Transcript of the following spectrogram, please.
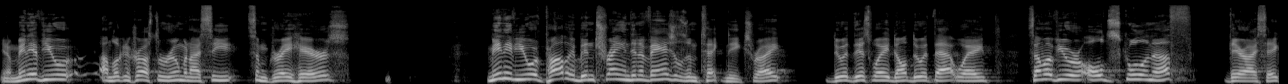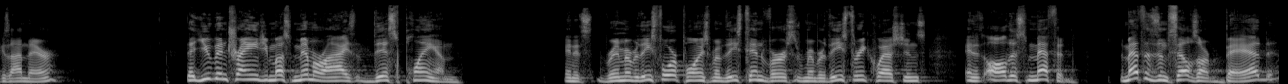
You know, many of you, I'm looking across the room and I see some gray hairs. Many of you have probably been trained in evangelism techniques, right? Do it this way, don't do it that way. Some of you are old school enough, dare I say, because I'm there, that you've been trained, you must memorize this plan. And it's remember these four points, remember these 10 verses, remember these three questions, and it's all this method. The methods themselves aren't bad,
